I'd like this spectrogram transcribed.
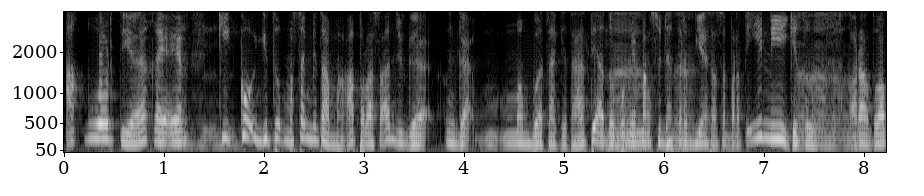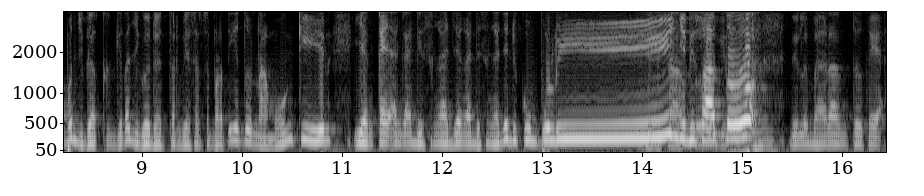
awkward ya kayak yang Hmm, kiko gitu. Masa minta maaf perasaan juga nggak membuat sakit hati ataupun Nah, memang sudah terbiasa seperti ini gitu. Orang tua pun juga kita juga udah terbiasa seperti itu. Nah mungkin yang kayak nggak disengaja nggak disengaja dikumpulin jadi Jadi satu, satu gitu kan. di lebaran tuh kayak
